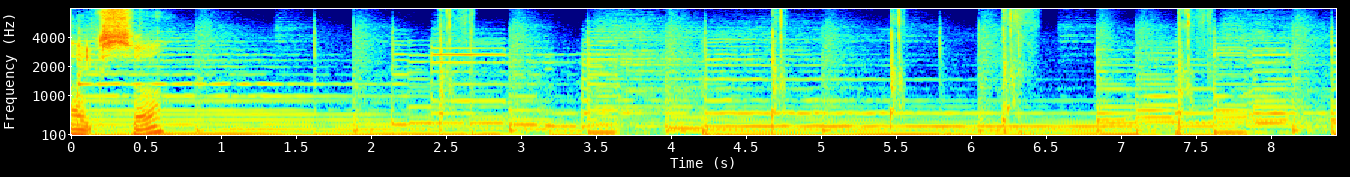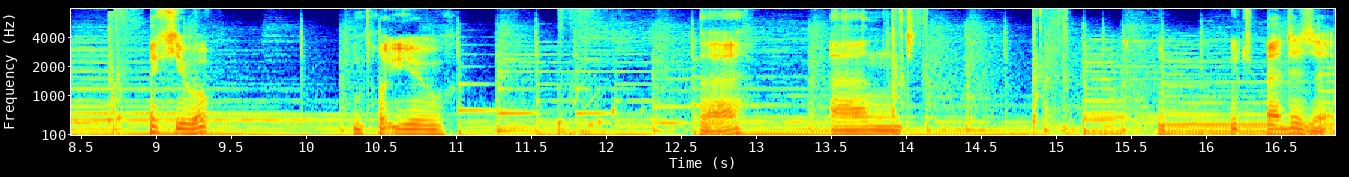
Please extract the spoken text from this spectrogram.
Like so. Pick you up and put you there. And which bed is it?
